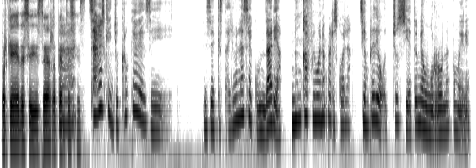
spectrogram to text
¿Por qué decidiste de repente? Ah, Sabes que yo creo que desde, desde que estaba yo en la secundaria, nunca fui buena para la escuela. Siempre de 8, 7, me aburrona, como dirían.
